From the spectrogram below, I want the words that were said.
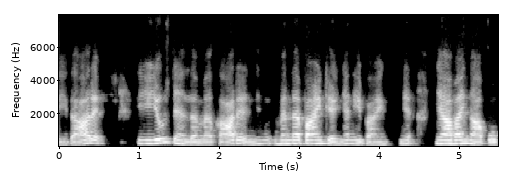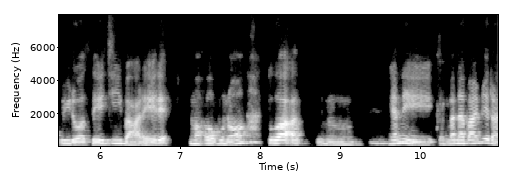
နေတာတဲ့ဒီရုပ်ရှင်လက်မှတ်ကတဲ့မနက်ပိုင်းတည်းညနေပိုင်းညပိုင်းကပို့ပြီးတော့ဈေးကြီးပါတယ်တဲ့ မဟုတ်ဘူးเนาะ तू ကညနေမနက်ပိုင်းပြတာ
